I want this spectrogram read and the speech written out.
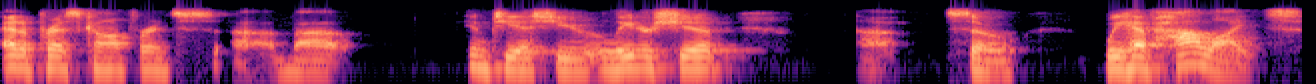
at a press conference uh, by MTSU leadership. Uh, so we have highlights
